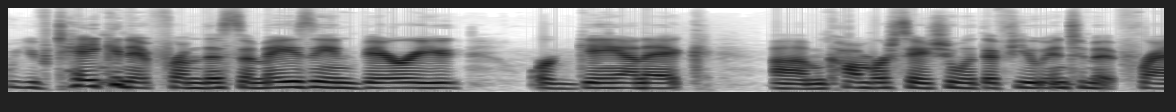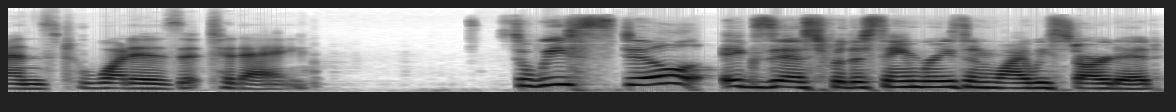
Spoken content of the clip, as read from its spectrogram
you've taken it from this amazing, very organic um, conversation with a few intimate friends to what is it today? So, we still exist for the same reason why we started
